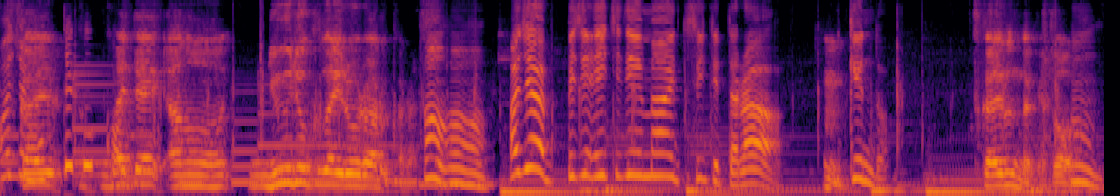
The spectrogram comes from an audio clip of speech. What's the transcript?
あじゃあ持ってくっか。大体あの入力がいろいろあるから。さ、うんうんうん。あじゃあ別に HDMI ついてたらうん。いけんだ。使えるんだけど、うん。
